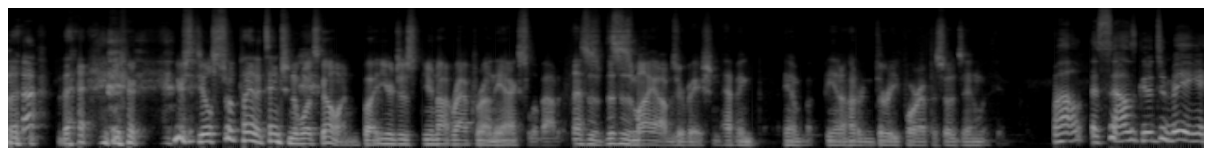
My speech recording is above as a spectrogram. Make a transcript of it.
that you're, you're, still still paying attention to what's going, but you're just you're not wrapped around the axle about it. This is this is my observation, having you know, being 134 episodes in with you. Well, it sounds good to me.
